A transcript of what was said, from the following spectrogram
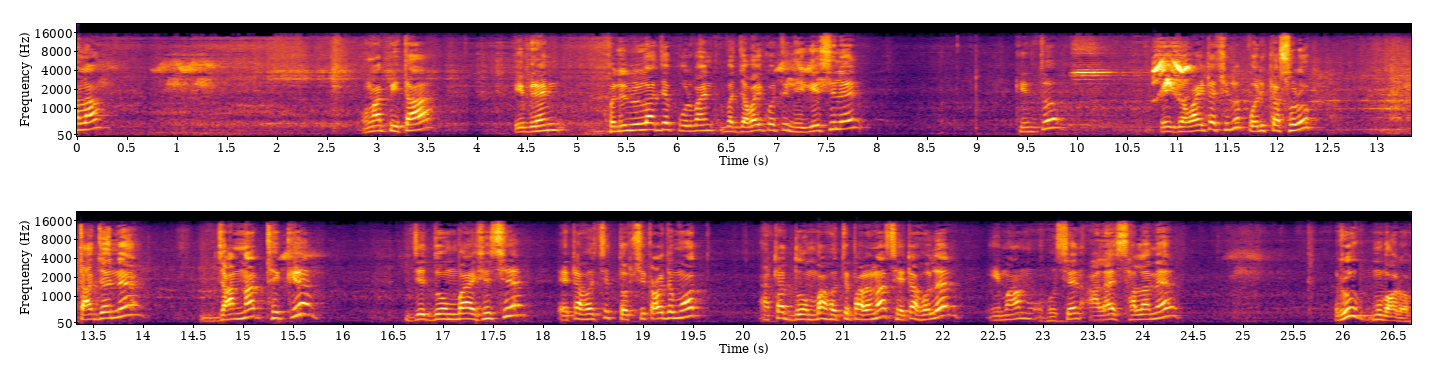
সালাম, ওনার পিতা ইব্রাহিম খলিলুল্লাহ যে কোরবান বা জবাই করতে নিয়ে গিয়েছিলেন, কিন্তু এই জবাইটা ছিল পরীক্ষা স্বরূপ তার জন্যে জান্নাত থেকে যে দোম্বা এসেছে, এটা হচ্ছে তফসিকারদের মত। একটা দোম্বা হতে পারে না, সেটা হলেন ইমাম হোসেন আলাই সালামের রূহ মুবারক।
